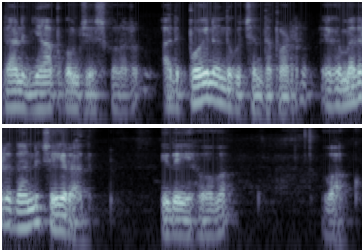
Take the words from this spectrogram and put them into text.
దాన్ని జ్ఞాపకం చేసుకున్నారు అది పోయినందుకు చింతపడరు ఇక మెదడు దాన్ని చేయరాదు. ఇదే ఇహోవా వాక్కు.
